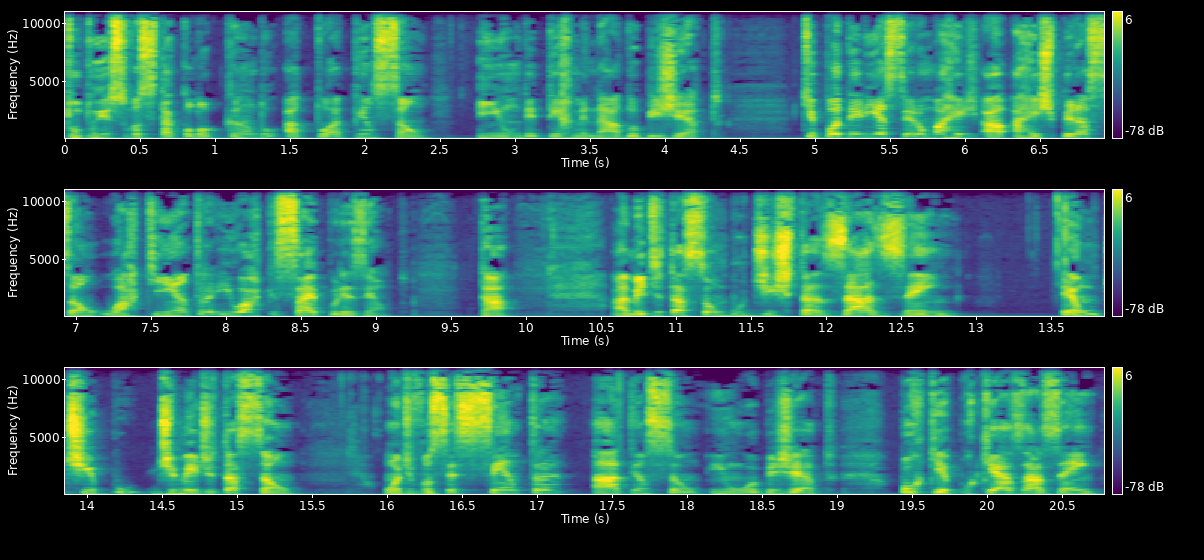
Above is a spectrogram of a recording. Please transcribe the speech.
tudo isso você está colocando a tua atenção em um determinado objeto que poderia ser uma, a, a respiração, o ar que entra e o ar que sai, por exemplo. Tá? A meditação budista zazen é um tipo de meditação onde você centra a atenção em um objeto. Por quê? Porque a zazen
